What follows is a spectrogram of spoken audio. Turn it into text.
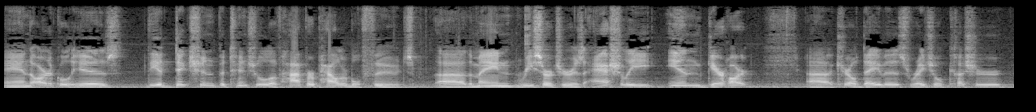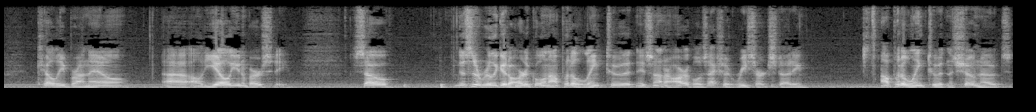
and the article is The Addiction Potential of Hyperpalatable Foods. Uh, the main researcher is Ashley N. Gearhardt, uh, Carol Davis, Rachel Kuschner, Kelly Brownell, uh, Yale University. So this is a really good article, and I'll put a link to it. It's not an article; it's actually a research study. I'll put a link to it in the show notes.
